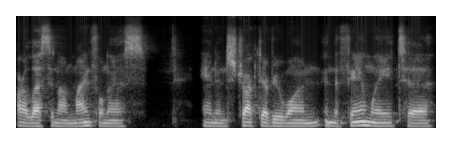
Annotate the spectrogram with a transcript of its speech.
our lesson on mindfulness and instruct everyone in the family to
